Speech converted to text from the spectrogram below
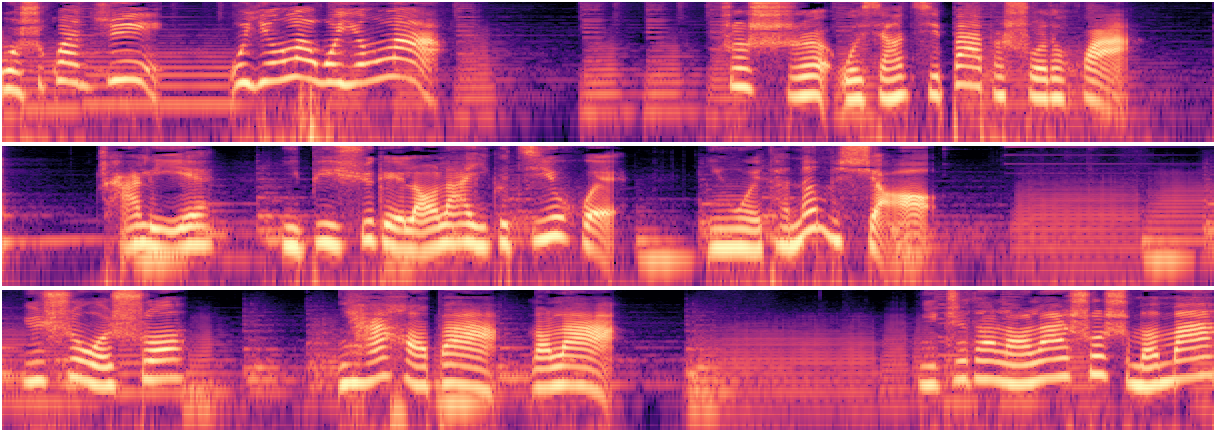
我是冠军，我赢了，我赢了。”这时我想起爸爸说的话：“查理，你必须给劳拉一个机会，因为她那么小。”于是我说：“你还好吧，劳拉？”你知道劳拉说什么吗？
